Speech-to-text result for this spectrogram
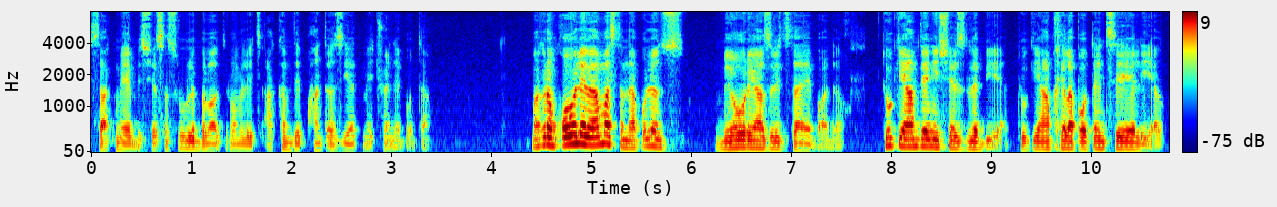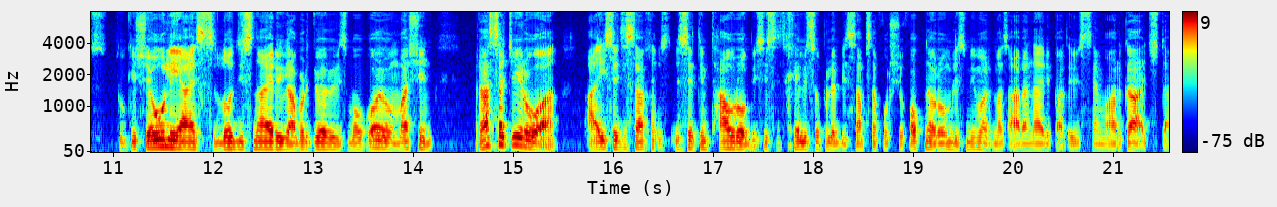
საქმეების შესასრულებლად, რომელიც აქამდე ფანტაზიად მეჩვენებოდა. მაგრამ ყოველივე ამასთან ნაპოლეონს მეორე აზრიც დაებადა. თუკი ამდენი შეძლებია, თუკი ამხელა პოტენციალი აქვს, თუკი შეუულია ეს ლოდისნაირი გაბრძვების მოპოვება, მაშინ რა საჭიროა აი ესეთი ესეთი მთავრობის, ესეთი ხელისუფლების სამსახურში ყოფნა, რომლის მიმართ მას არანაირი პატივისცემა არ გააჩნდა.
